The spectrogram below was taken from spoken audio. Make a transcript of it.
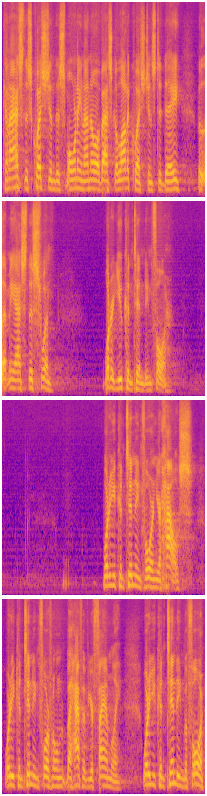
Can I ask this question this morning? I know I've asked a lot of questions today, but let me ask this one. What are you contending for? What are you contending for in your house? What are you contending for on behalf of your family? What are you contending before?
